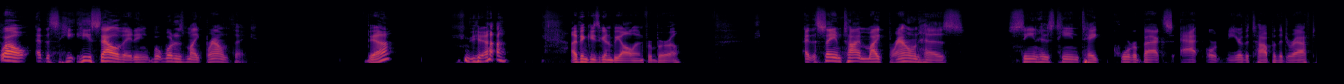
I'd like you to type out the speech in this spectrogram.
Well, at this he, he's salivating, but what does Mike Brown think? Yeah? yeah. I think he's going to be all in for Burrow. At the same time, Mike Brown has seen his team take quarterbacks at or near the top of the draft.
